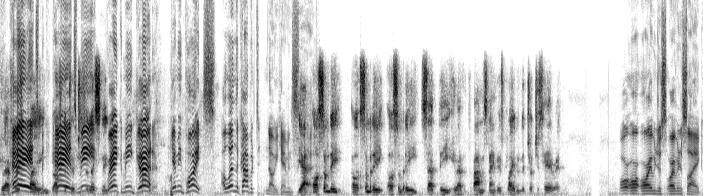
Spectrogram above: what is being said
whoever Hey, is it's playing, me. Hey, the it's judges are me. listening, Rank me good. Give me points. I'll win the competition. No, you can't even say yeah, that. or somebody, or somebody, or somebody said the whoever the band's name who's playing, and the judges hear it. Or, or, or even just, or even just like,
